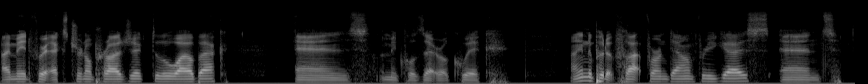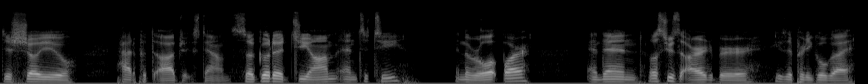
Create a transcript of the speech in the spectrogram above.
I made for an external project a little while back. And let me close that real quick. I'm going to put a platform down for you guys and just show you how to put the objects down. So go to geom entity in the rollup bar and then let's use the arbiter. He's a pretty cool guy.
